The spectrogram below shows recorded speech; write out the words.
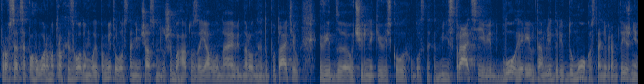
Про все це поговоримо трохи згодом. Ви помітили останнім часом дуже багато заявлено від народних депутатів, від е, очільників військових обласних адміністрацій, від блогерів, там лідерів думок. Останні прям тижні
